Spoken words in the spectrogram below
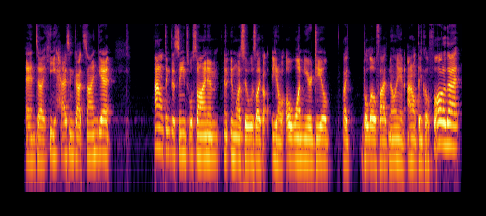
And uh, he hasn't got signed yet. I don't think the Saints will sign him unless it was like, a, you know, a one year deal, like below 5 million. I don't think he'll fall to that.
